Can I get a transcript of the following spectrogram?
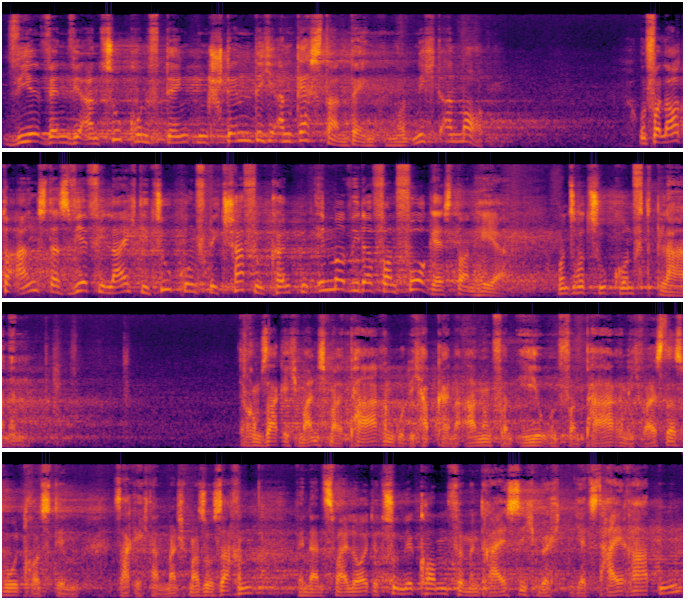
wir, wenn wir an Zukunft denken, ständig an gestern denken und nicht an morgen. Und vor lauter Angst, dass wir vielleicht die Zukunft nicht schaffen könnten, immer wieder von vorgestern her unsere Zukunft planen. Darum sage ich manchmal Paaren, gut, ich habe keine Ahnung von Ehe und von Paaren, ich weiß das wohl, trotzdem sage ich dann manchmal so Sachen. Wenn dann zwei Leute zu mir kommen, 35, möchten jetzt heiraten,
